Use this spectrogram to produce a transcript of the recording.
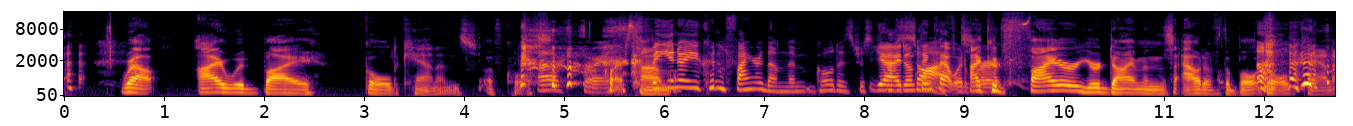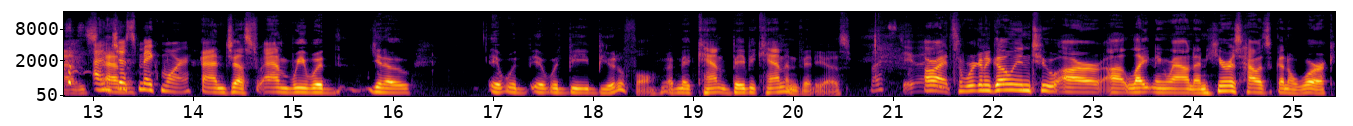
well, I would buy gold cannons, of course. Of course. course. But Um, you know, you couldn't fire them. The gold is just Yeah, too I don't think that soft. would I could fire your diamonds out of the bo- gold cannons and, just make more. and just and we would, you know, it would it would be beautiful. I'd make can baby cannon videos. Let's do it. All right, so we're going to go into our uh, lightning round, and here's how it's going to work.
